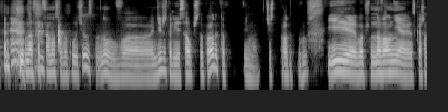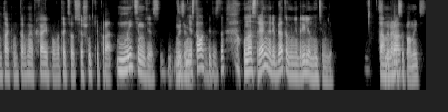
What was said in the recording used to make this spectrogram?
У нас так само собой получилось. Ну, в Digital есть сообщество продуктов, именно чисто продукт. И, в общем, на волне, скажем так, интернет-хайпа, вот эти вот все шутки про нытинги, Нытинг. не сталкивались, да? У нас реально ребята внедрили нытинги. Там Собираемся раз... поныть.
